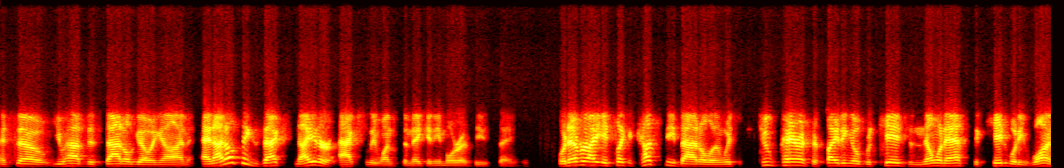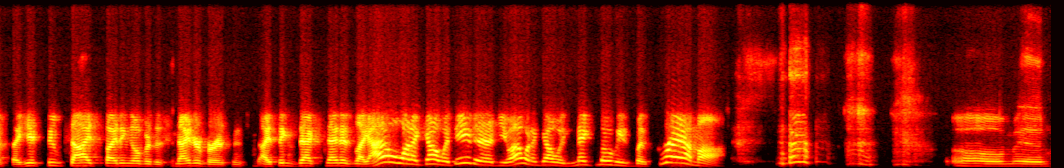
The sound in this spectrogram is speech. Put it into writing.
And so you have this battle going on. And I don't think Zack Snyder actually wants to make any more of these things. Whatever I, it's like a custody battle in which two parents are fighting over kids and no one asks the kid what he wants. I hear two sides fighting over the Snyderverse. And I think Zack Snyder's like, I don't want to go with either of you. I want to go and make movies with grandma. oh man.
